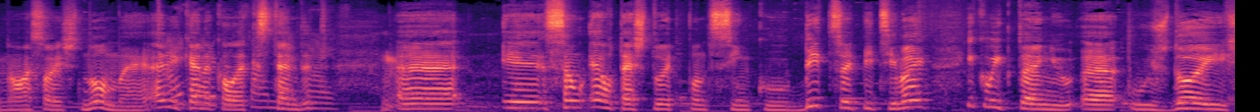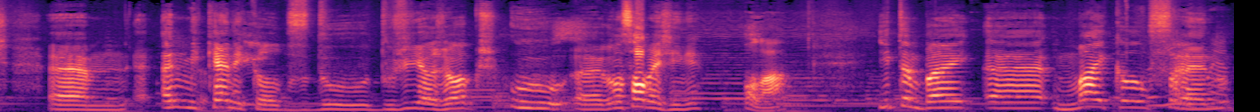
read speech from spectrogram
não é só este nome, é Unmechanical Extended. Uh, é, são, é o teste de 8.5 bits, 8 bits e meio, e comigo tenho uh, os dois um, Unmechanicals do, dos videojogos, o uh, Gonçalo Beijinha. Olá. E também uh, Michael Serrano,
